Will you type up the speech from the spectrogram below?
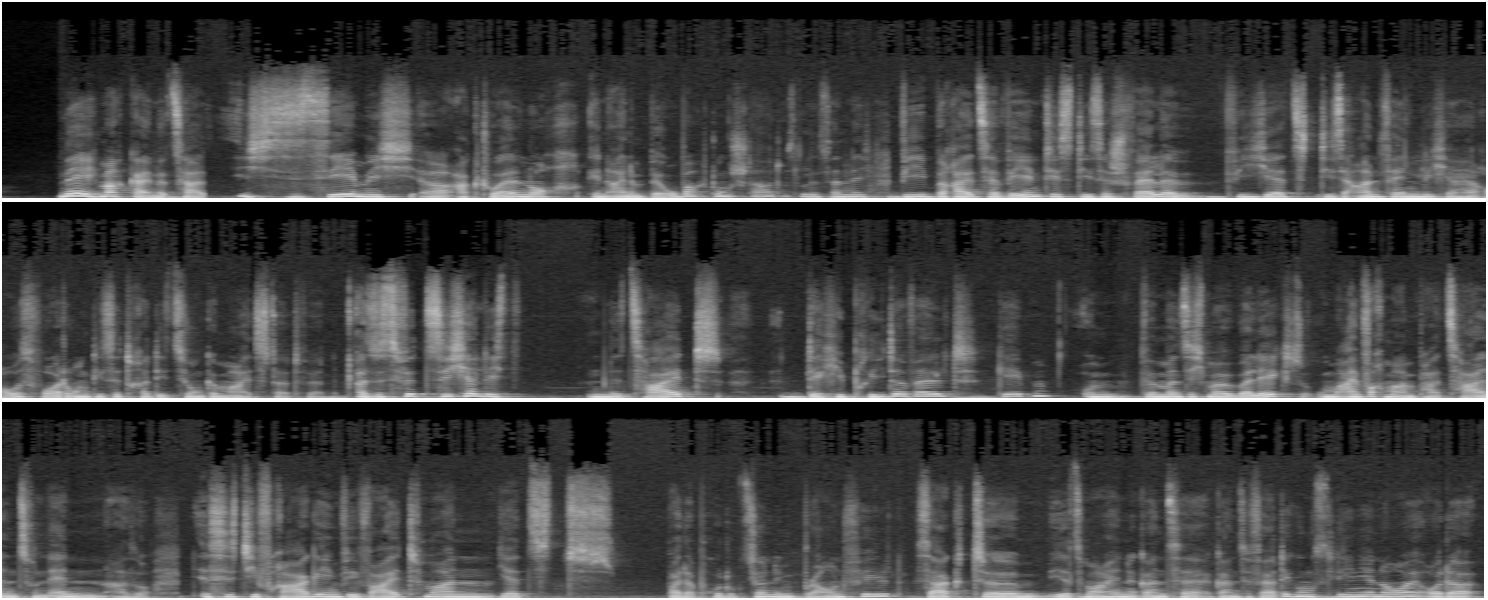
Nee, ich mache keine Zahl. Ich sehe mich äh, aktuell noch in einem Beobachtungsstatus letztendlich. Wie bereits erwähnt ist diese Schwelle, wie jetzt diese anfängliche Herausforderung, diese Tradition gemeistert wird. Also es wird sicherlich eine Zeit der hybride Welt geben. Und wenn man sich mal überlegt, um einfach mal ein paar Zahlen zu nennen, also es ist die Frage, inwieweit man jetzt bei der Produktion in Brownfield sagt, ähm, jetzt mache ich eine ganze, ganze Fertigungslinie neu oder,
